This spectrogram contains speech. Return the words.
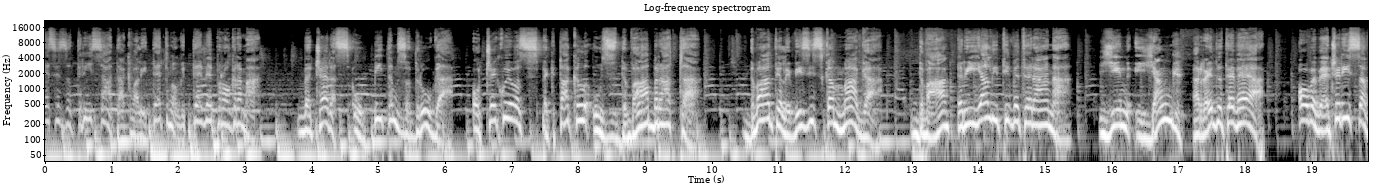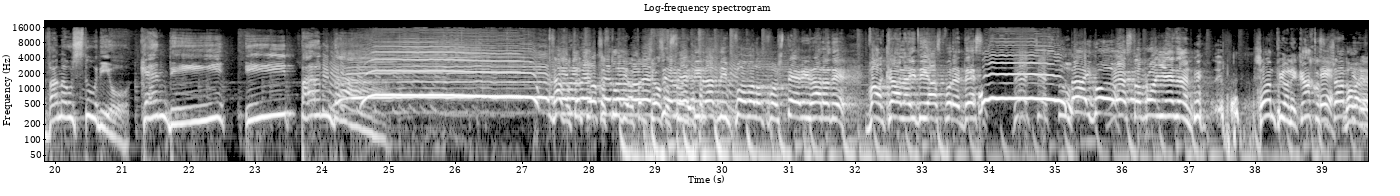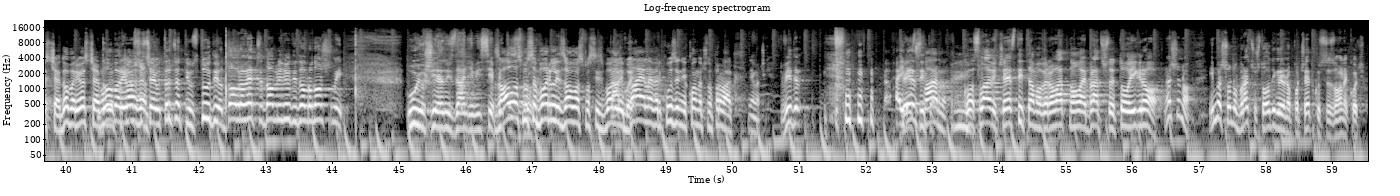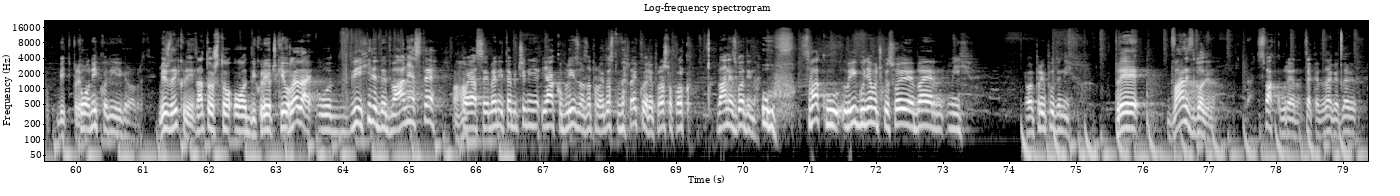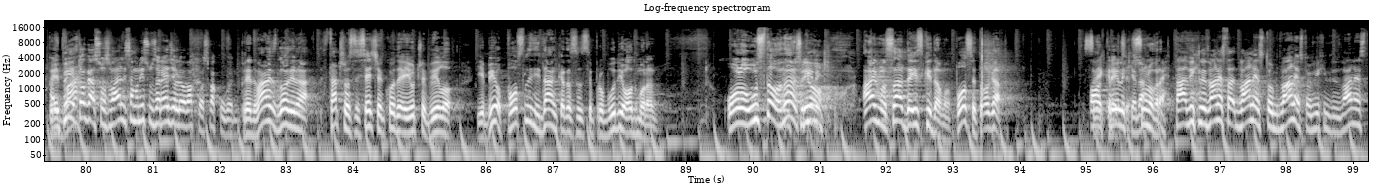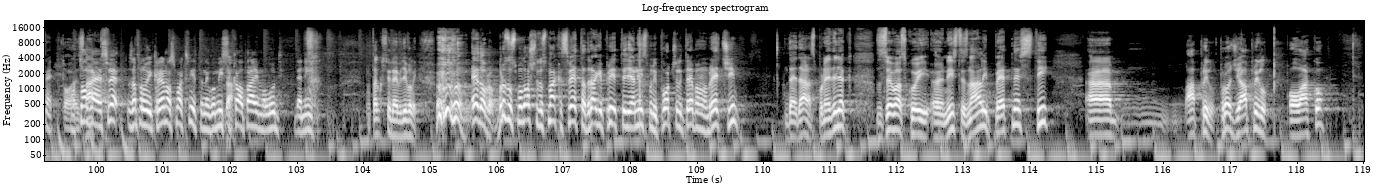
Pripremite se za tri sata kvalitetnog TV programa. Večeras u Pitam za druga očekuje vas spektakl uz dva brata. Dva televizijska maga. Dva reality veterana. Yin i Yang Red TV-a. Ove večeri sa vama u studiju Candy i Panda. Samo trči oko studija, trči oko studija. Redni radni pomalo pošteni narode Balkana i dijaspore. Deset, deset tu. Daj gol! Mjesto broj jedan. Šampione, kako su E, šampione? dobar je osjećaj, dobar je osjećaj. Dobar je osjećaj utrčati u studio. Dobro večer, dobri ljudi, dobrodošli. U još jedno izdanje emisije. Za ovo smo se borili, za ovo smo se izborili. Bayer Leverkusen je konačno prvak Njemačke. Videli? A je stvarno. Ko slavi, čestitamo, verovatno ovaj brat što je to igrao. Znaš ono, imaš onu braću što odigraju na početku sezone, ko će biti prvi? To niko nije igrao, brate. Misliš da niko nije? Zato što od... Niko nije očekivao? Gledaj, u 2012. koja se meni i tebi čini jako blizu, a zapravo je dosta daleko jer je prošlo koliko? 12 godina. Uf. Svaku ligu Njemačku osvojio je Bayern Mih. Ovo je prvi put da nije. Pre 12 godina. Svaku redno, čekaj, čekaj, čekaj. A Pre i prije dva- toga su osvajali, samo nisu zaređali ovako svaku godinu. Pre 12 godina, tačno se sjećam ko da je juče bilo, je bio posljednji dan kada sam se probudio odmoran. Ono, ustao, znaš, kao, ajmo sad da iskidamo. Posle toga, sve prilike, kreće, da. sunovrat. E, ta 2012. 12. 12. 2012. To je Od toga je sve zapravo i krenuo smak svijeta, nego mi se Da. kao pravimo ludi, da nije. Pa tako su i najavljivali. e, dobro, brzo smo došli do smaka sveta, dragi prijatelji, a nismo ni počeli, treba vam reći da je danas ponedeljak. Za sve vas koji e, niste znali, 15. a, april, prođe april ovako,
